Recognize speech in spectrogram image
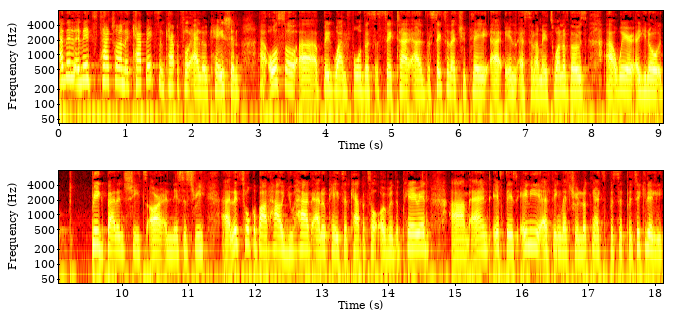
And then let's touch on capex and capital allocation. Uh, also, uh, a big one for this sector, uh, the sector that you play uh, in, Salama. It's one of those uh, where, uh, you know, big balance sheets are necessary. Uh, let's talk about how you have allocated capital over the period um, and if there's anything that you're looking at particularly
